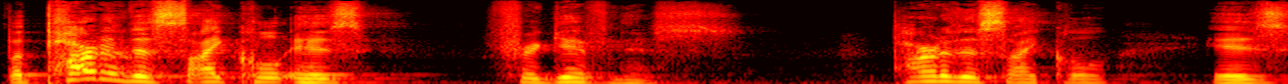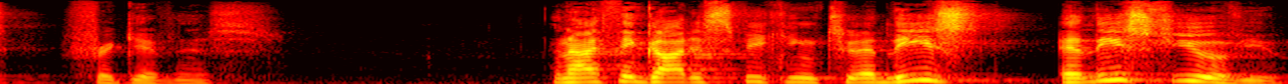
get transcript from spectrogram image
But part of this cycle is forgiveness. Part of the cycle is forgiveness. And I think God is speaking to at least, at least few of you.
